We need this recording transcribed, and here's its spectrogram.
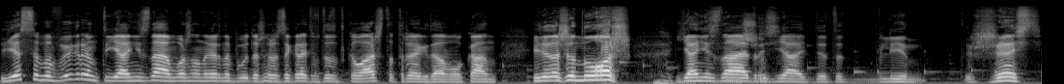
Если мы выиграем, то я не знаю, можно, наверное, будет даже разыграть вот этот калаш трек, да, вулкан. Или даже нож. Я не знаю, Хорошо. друзья, это, блин, жесть.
